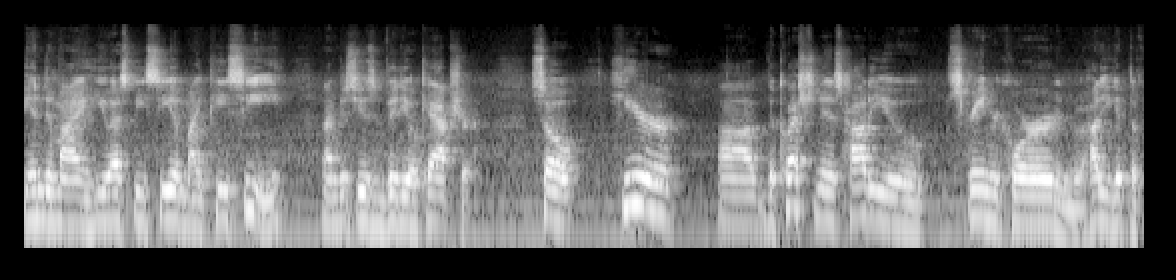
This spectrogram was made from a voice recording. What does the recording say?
into my USB-C of my PC. And I'm just using video capture. So here, uh, the question is how do you screen record and how do you get the,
